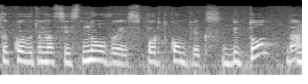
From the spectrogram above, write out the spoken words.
такой вот у нас есть новый спорткомплекс «Бетон», да,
